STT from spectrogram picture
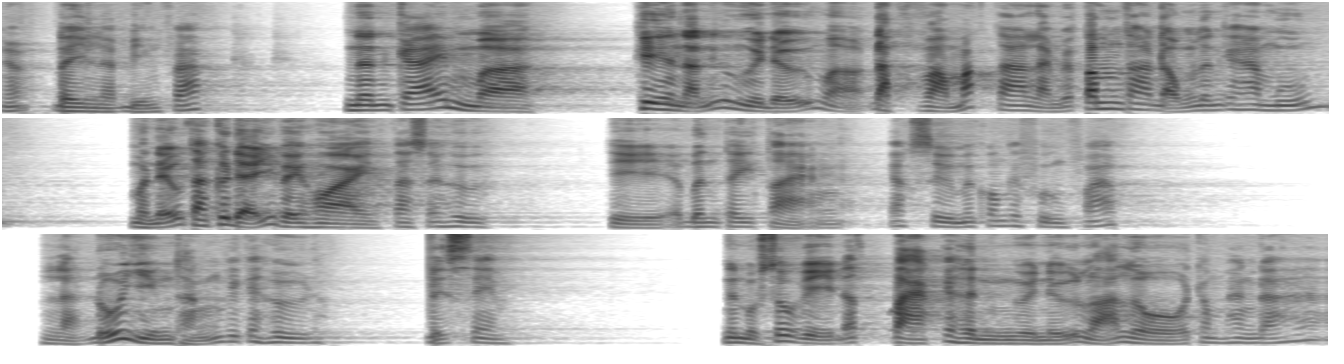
Đó, đây là biện pháp. Nên cái mà khi hình ảnh của người nữ mà đập vào mắt ta làm cho tâm ta động lên cái ham muốn mà nếu ta cứ để như vậy hoài ta sẽ hư. Thì ở bên tây tạng các sư mới có cái phương pháp là đối diện thẳng với cái hư đó để xem. Nên một số vị đã tạc cái hình người nữ lõa lồ trong hang đá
